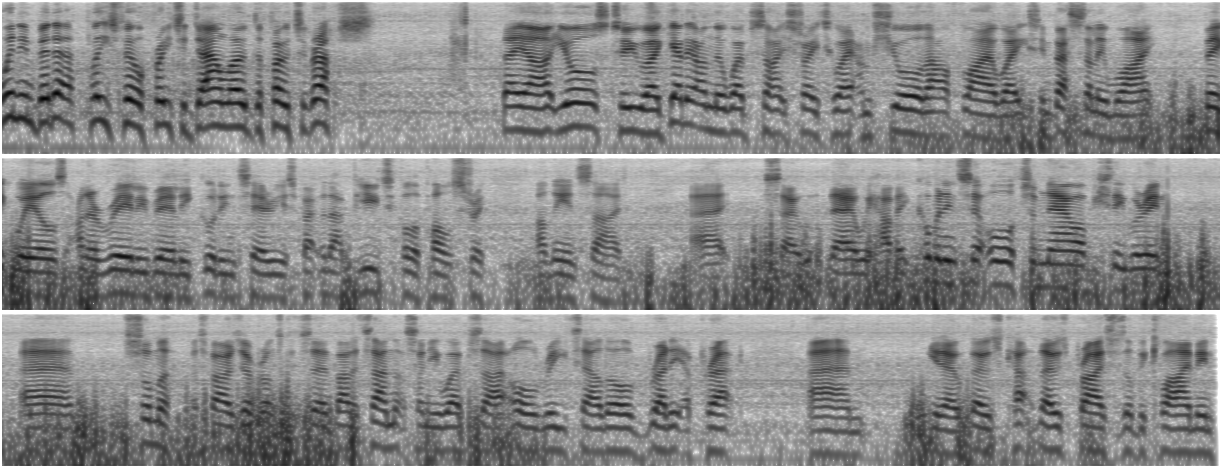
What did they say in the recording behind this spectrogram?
Winning bidder please feel free to download the photographs they are yours to uh, get it on the website straight away. I'm sure that'll fly away. It's in best selling white big wheels and a really really good interior spec with that beautiful upholstery on the inside. Uh, so there we have it. Coming into autumn now obviously we're in um, summer as far as everyone's concerned. By the time that's on your website all retailed all ready to prep um, you know those those prices will be climbing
